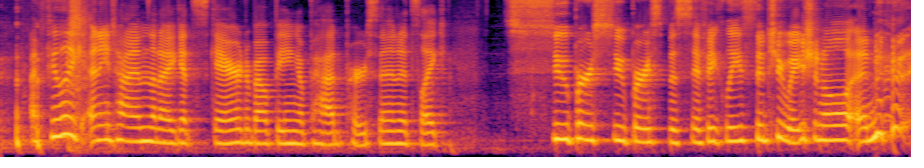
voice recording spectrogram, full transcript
I feel like anytime that I get scared about being a bad person, it's like super, super specifically situational and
